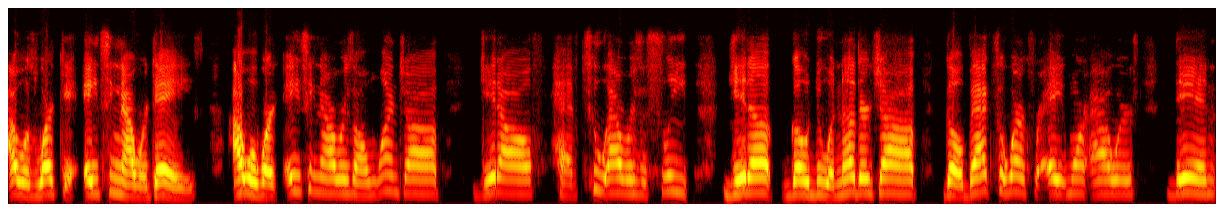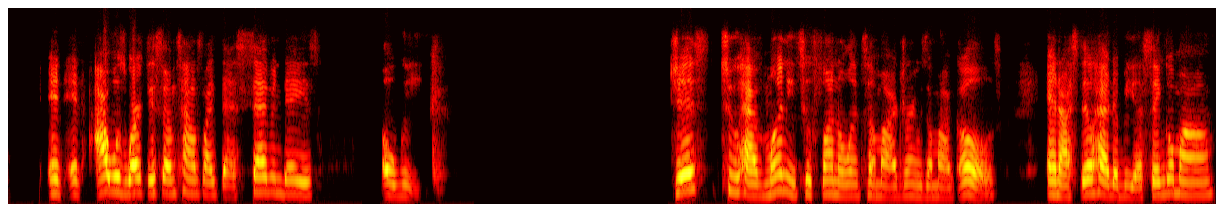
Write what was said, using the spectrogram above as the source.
I was working 18 hour days. I would work 18 hours on one job, get off, have two hours of sleep, get up, go do another job, go back to work for eight more hours. Then, and, and I was working sometimes like that seven days a week just to have money to funnel into my dreams and my goals. And I still had to be a single mom.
